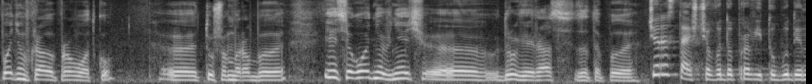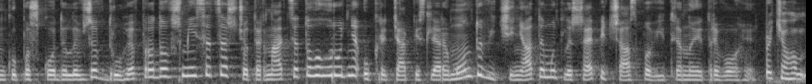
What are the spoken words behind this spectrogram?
Потім вкрали проводку, ту, що ми робили. І сьогодні в ніч е, в другий раз затопили. Через те, що водопровід у будинку пошкодили вже вдруге впродовж місяця, з 14 грудня укриття після ремонту відчинятимуть лише під час повітряної тривоги. Протягом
